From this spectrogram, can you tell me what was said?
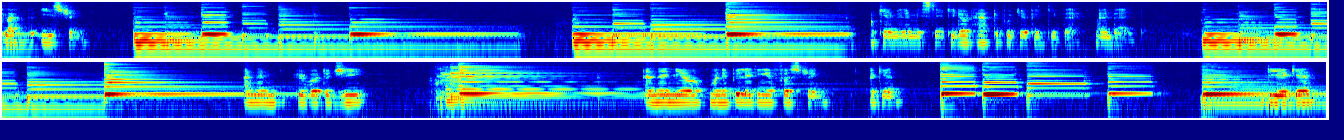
pluck the E string. Okay, I made a mistake. You don't have to put your pinky back. My bad. And then revert to G. And then you're manipulating your first string again. D again.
